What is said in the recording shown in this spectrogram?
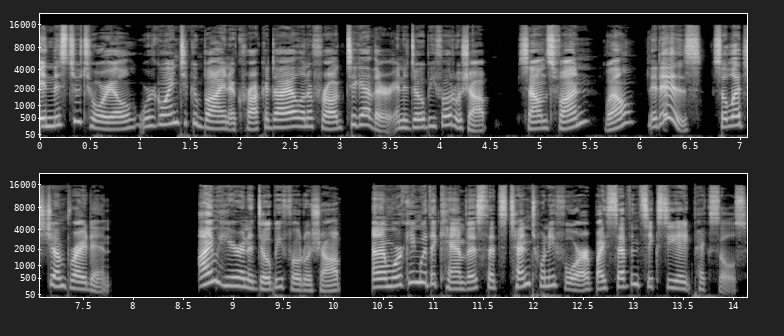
In this tutorial, we're going to combine a crocodile and a frog together in Adobe Photoshop. Sounds fun? Well, it is. So let's jump right in. I'm here in Adobe Photoshop, and I'm working with a canvas that's 1024 by 768 pixels.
